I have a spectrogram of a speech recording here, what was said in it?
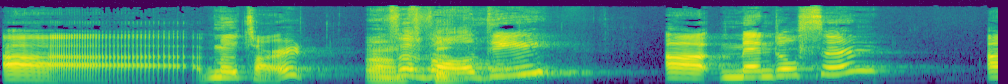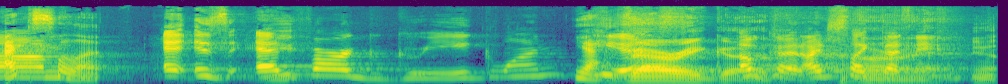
uh, Mozart, Um, Vivaldi, uh, Mendelssohn. um, Excellent. Is Edvard Grieg one? Yeah. He is? Very good. Oh, good. I just like All that right. name. yeah.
